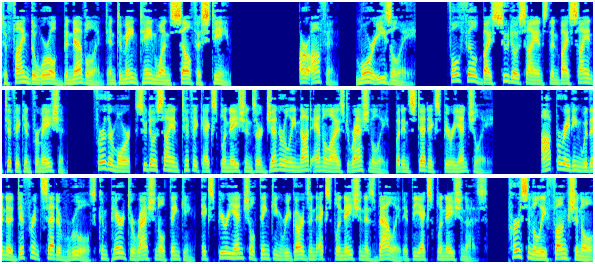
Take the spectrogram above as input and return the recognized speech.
to find the world benevolent and to maintain one's self-esteem, are often more easily fulfilled by pseudoscience than by scientific information. Furthermore, pseudoscientific explanations are generally not analyzed rationally, but instead experientially. Operating within a different set of rules compared to rational thinking, experiential thinking regards an explanation as valid if the explanation is personally functional,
